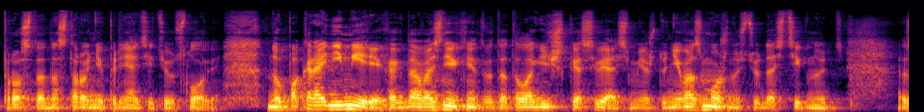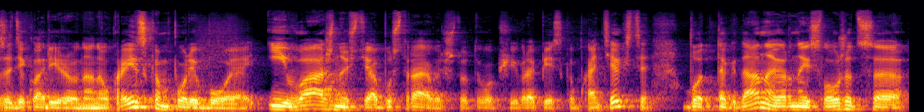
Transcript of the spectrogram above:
просто односторонне принять эти условия. Но, по крайней мере, когда возникнет вот эта логическая связь между невозможностью достигнуть задекларированного на украинском поле боя и важностью обустраивать что-то в общеевропейском контексте, вот тогда, наверное, и сложится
